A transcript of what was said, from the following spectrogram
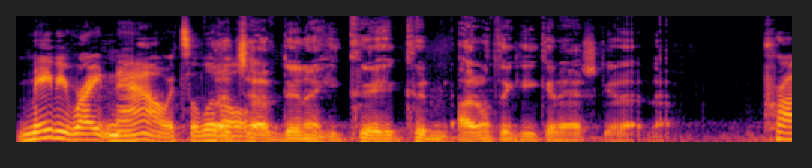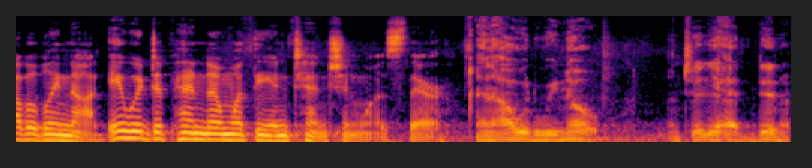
maybe right now it's a little. Let's have dinner. He, could, he couldn't. I don't think he could ask you that now. Probably not. It would depend on what the intention was there. And how would we know until you had dinner?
